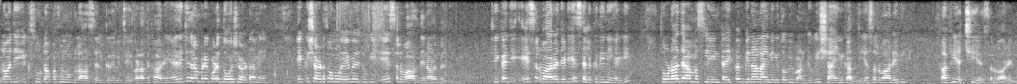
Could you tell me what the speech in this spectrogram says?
ਲਓ ਜੀ, ਇੱਕ ਸੂਟ ਆਪਾਂ ਤੁਹਾਨੂੰ ਗਲਾਸ ਸਿਲਕ ਦੇ ਵਿੱਚ ਇਹ ਵਾਲਾ ਦਿਖਾ ਰਹੇ ਹਾਂ। ਇਹਦੇ 'ਚ ਆਪਣੇ ਕੋਲੇ ਦੋ ਸ਼ਰਟਾਂ ਨੇ। ਇੱਕ ਸ਼ਰਟ ਤੁਹਾਨੂੰ ਇਹ ਮਿਲ ਜੂਗੀ, ਇਹ ਸਲਵਾਰ ਦੇ ਨਾਲ ਮਿਲ ਜੂਗੀ। ਠੀਕ ਹੈ ਜੀ, ਇਹ ਸਲਵਾਰ ਹੈ ਜਿਹੜੀ ਇਹ ਸਿਲਕ ਦੀ ਨਹੀਂ ਹੈਗੀ। ਥੋੜਾ ਜਿਹਾ ਮਸਲੀਨ ਟਾਈਪ ਹੈ, ਬਿਨਾਂ ਲਾਈਨਿੰਗ ਤੋਂ ਵੀ ਬਣ ਜੂਗੀ ਸ਼ਾਈਨ ਕਰਦੀ ਹੈ ਸਲਵਾਰ ਇਹ ਵੀ। ਕਾਫੀ ਅੱਛੀ ਹੈ ਸਲਵਾਰ ਇਹ ਵੀ,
